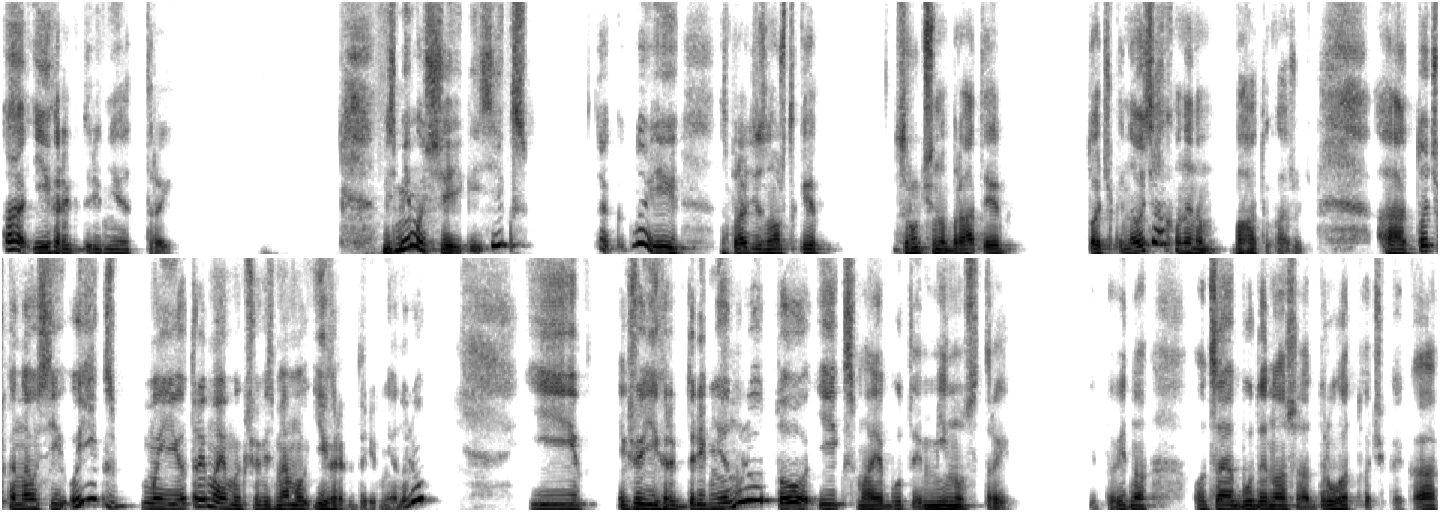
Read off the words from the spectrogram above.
а y дорівнює 3. Візьмімо ще якийсь x. Так, ну і насправді знову ж таки зручно брати точки на осях, вони нам багато кажуть. А точка на осі ОХ ми її отримаємо, якщо візьмемо y дорівнює 0. І якщо y дорівнює 0, то x має бути мінус 3. Відповідно, оце буде наша друга точка, яка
